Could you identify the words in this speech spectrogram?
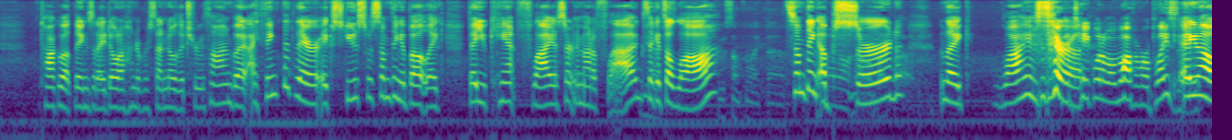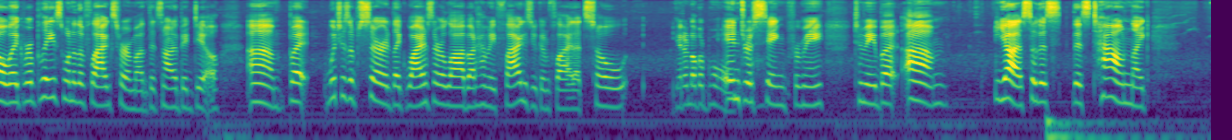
talk about things that I don't 100% know the truth on, but I think that their excuse was something about like that you can't fly a certain amount of flags, like it's a law, It something like that. something absurd. Like, why is there a Take one of them off and replace it. you know, like replace one of the flags for a month. It's not a big deal. Um, but which is absurd. Like, why is there a law about how many flags you can fly? That's so Get another pole. interesting for me to me but um yeah so this this town like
